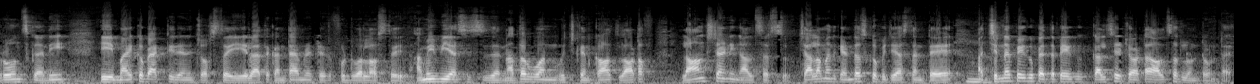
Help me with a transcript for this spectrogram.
క్రోన్స్ కానీ ఈ మైకోబాక్టీరియా నుంచి వస్తాయి లేకపోతే కంటామినేటెడ్ ఫుడ్ వల్ల వస్తాయి. Amoebiasis is another one which can cause lot of long standing ulcers చాలా మందికి ఎండోస్కోపీ చేస్తుంటే ఆ చిన్న పేగు పెద్ద పేగు కలిసే చోట అల్సర్లు ఉంటూ ఉంటాయి.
